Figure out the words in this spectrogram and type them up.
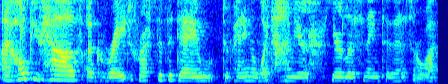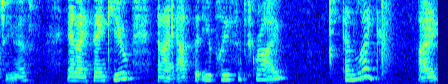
I hope you have a great rest of the day, depending on what time you're, you're listening to this or watching this. And I thank you, and I ask that you please subscribe and like. I,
